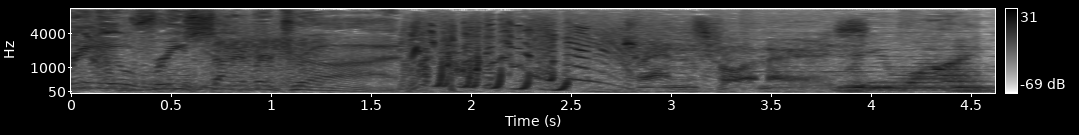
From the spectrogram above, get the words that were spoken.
Radio Free Cybertron. Transformers. Rewind.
